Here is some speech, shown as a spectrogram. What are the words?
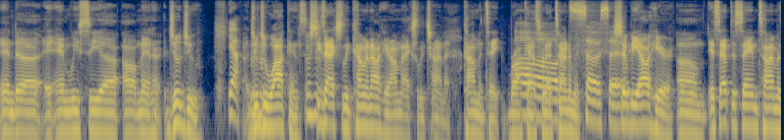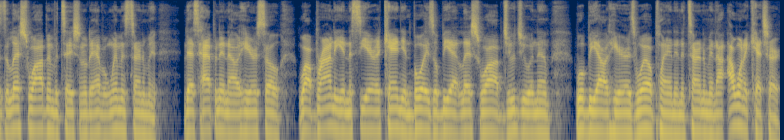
and uh and we see uh oh man her Juju Yeah. Juju Mm-hmm. Watkins she's actually coming out here I'm actually trying to commentate broadcast for Oh, that tournament so sick. she'll be out here um it's at the same time as the Les Schwab Invitational they have a women's tournament that's happening out here. So while Bronny and the Sierra Canyon boys will be at Les Schwab, Juju and them will be out here as well playing in the tournament. I, I want to catch her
